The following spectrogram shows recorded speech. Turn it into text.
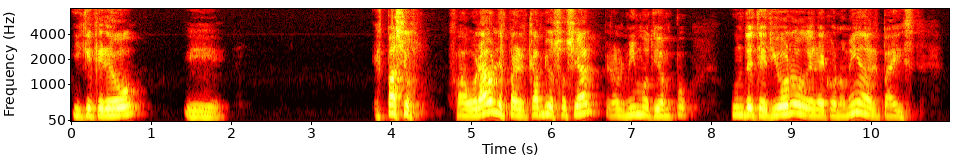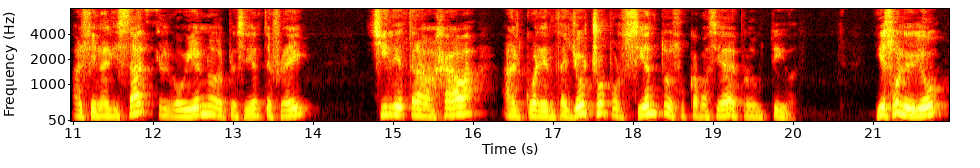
y que creó eh, espacios favorables para el cambio social, pero al mismo tiempo un deterioro de la economía del país. Al finalizar el gobierno del presidente Frey, Chile trabajaba al 48% de sus capacidades productivas. Y eso le dio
